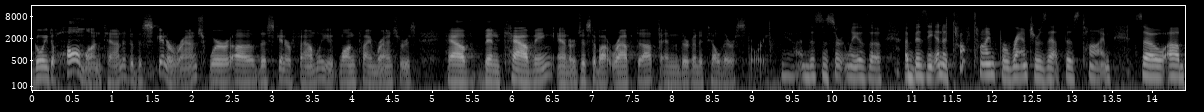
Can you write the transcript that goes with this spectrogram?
going to Hall, Montana, to the Skinner Ranch, where uh, the Skinner family, longtime ranchers, have been calving and are just about wrapped up, and they're going to tell their story. Yeah, and this is certainly is a, a busy and a tough time for ranchers at this time. So, um,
